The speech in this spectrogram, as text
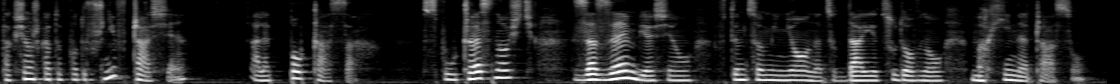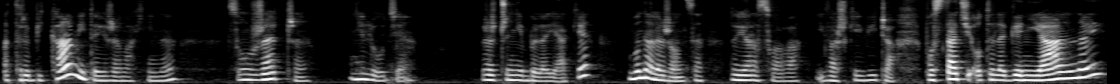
Ta książka to podróż nie w czasie, ale po czasach. Współczesność zazębia się w tym, co minione, co daje cudowną machinę czasu. A trybikami tejże machiny są rzeczy, nie ludzie. Rzeczy nie byle jakie, bo należące do Jarosława Iwaszkiewicza. Postaci o tyle genialnej,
